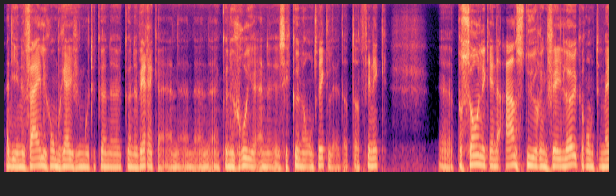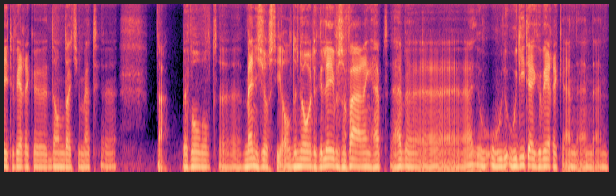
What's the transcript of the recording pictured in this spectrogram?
en die in een veilige omgeving moeten kunnen, kunnen werken. En, en, en, en kunnen groeien en zich kunnen ontwikkelen. Dat, dat vind ik persoonlijk in de aansturing veel leuker om te mee te werken. Dan dat je met bijvoorbeeld uh, managers die al de nodige levenservaring hebt, hebben, uh, hoe, hoe die tegen werken en, en, en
